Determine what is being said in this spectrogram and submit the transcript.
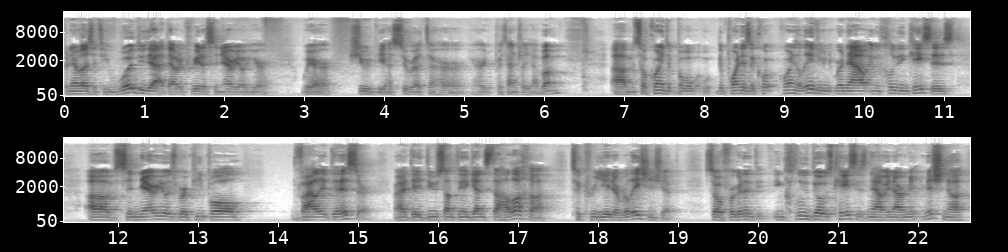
But nevertheless, if he would do that, that would create a scenario here where she would be a surah to her her potential yavam. Um, so according to, but the point is, according to Levi, we're now including cases of scenarios where people violate the Isser, right? They do something against the halacha to create a relationship. So if we're going to include those cases now in our Mishnah,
